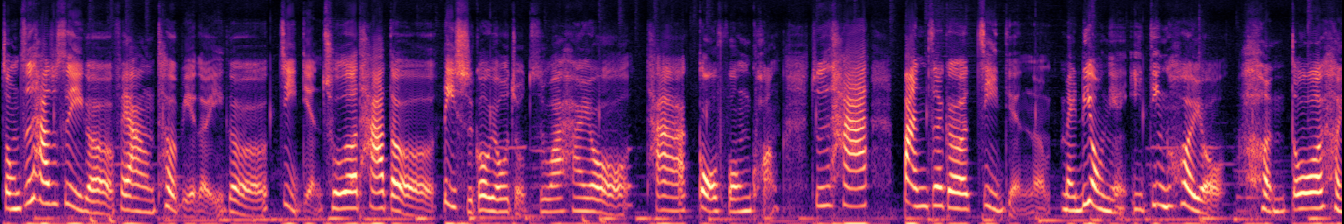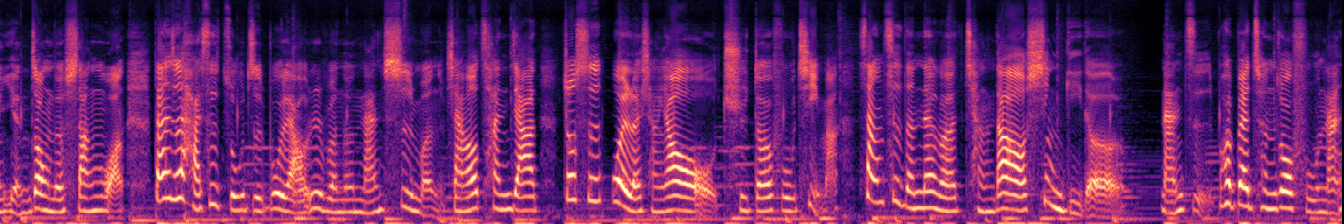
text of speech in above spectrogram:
总之，它就是一个非常特别的一个祭典。除了它的历史够悠久之外，还有它够疯狂。就是它办这个祭典呢，每六年一定会有很多很严重的伤亡，但是还是阻止不了日本的男士们想要参加，就是为了想要取得福气嘛。上次的那个抢到信底的。男子会被称作福男，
